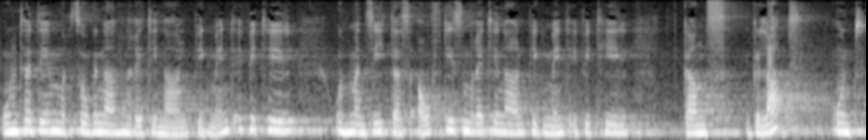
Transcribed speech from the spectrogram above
unter dem sogenannten retinalen Pigmentepithel und man sieht, dass auf diesem retinalen Pigmentepithel ganz glatt und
